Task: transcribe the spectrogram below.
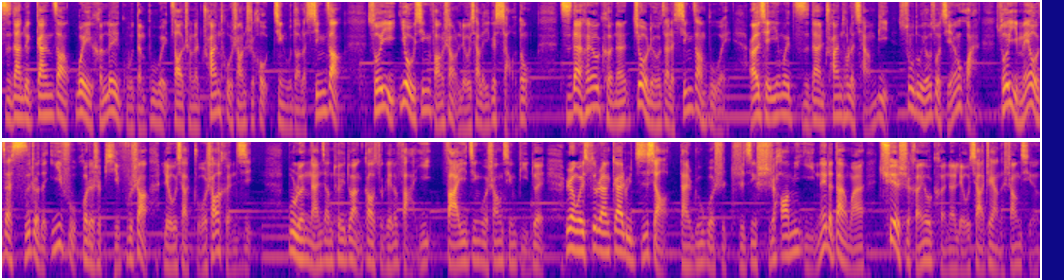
子弹对肝脏、胃和肋骨等部位造成了穿透伤之后，进入到了心脏，所以右心房上留下了一个小洞。子弹很有可能就留在了心脏部位，而且因为子弹穿透了墙壁，速度有所减缓，所以没有在死者的衣服或者是皮肤上留下灼烧痕迹。布伦南将推断告诉给了法医，法医经过伤情比对，认为虽然概率极小，但如果是直径十毫米以内的弹丸，确实很有可能留下这样的伤情。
